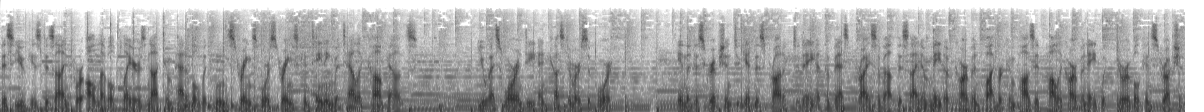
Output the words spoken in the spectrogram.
this uke is designed for all level players not compatible with wound strings or strings containing metallic compounds. US warranty and customer support. In the description to get this product today at the best price about this item made of carbon fiber composite polycarbonate with durable construction.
